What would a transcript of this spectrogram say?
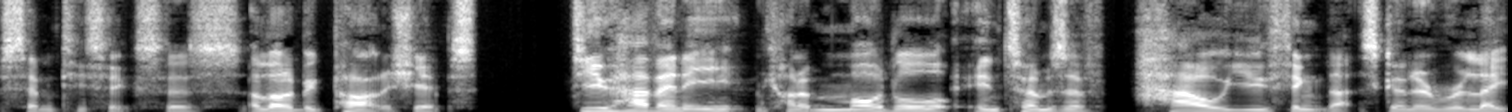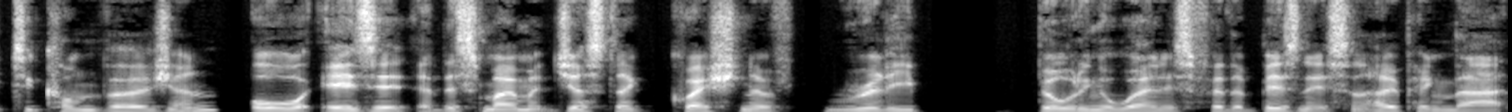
76ers, a lot of big partnerships. Do you have any kind of model in terms of how you think that's going to relate to conversion? Or is it at this moment just a question of really building awareness for the business and hoping that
